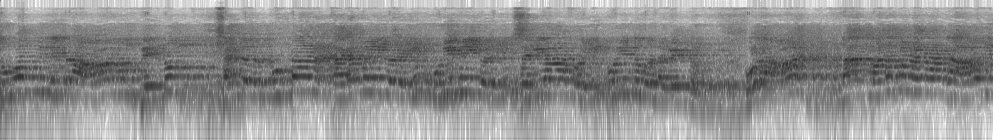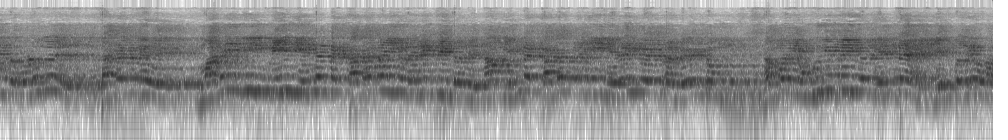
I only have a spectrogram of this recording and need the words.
துவங்குகின்ற ஆணும் பெண்ணும் தங்களுக்கு உண்டான கடமைகளையும் உரிமைகளையும் சரியான முறையில் புரிந்து கொள்ள வேண்டும். ஒரு மனைவியின் மீது என்னென்ன கடமைகள் இருக்கின்றது நாம் என்ன கடமையை நிறைவேற்ற வேண்டும் நம்முடைய உரிமைகள் என்ன என்பதை ஒரு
